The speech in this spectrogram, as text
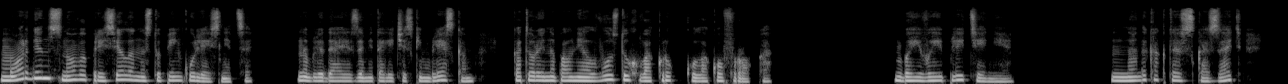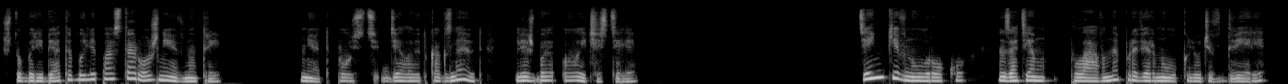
Морген снова присела на ступеньку лестницы, наблюдая за металлическим блеском, который наполнял воздух вокруг кулаков Рока. Боевые плетения. Надо как-то сказать, чтобы ребята были поосторожнее внутри. Нет, пусть делают, как знают, лишь бы вычистили. Тень кивнул Року, затем плавно провернул ключ в двери,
